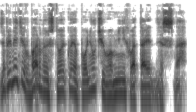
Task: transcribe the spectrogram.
Заприметив барную стойку, я понял, чего мне не хватает для сна.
